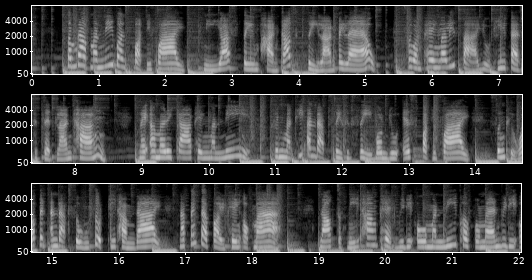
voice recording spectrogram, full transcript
ๆ สำหรับมันนี่บน Spotify มียอดสตรีมผ่าน 94 ล้านไปแล้ว ส่วนเพลงลาลิสาอยู่ที่ 87 ล้านครั้ง ในอเมริกาเพลงมันนี่ขึ้นมาที่อันดับ 44 บน US Spotify ซึ่งถือว่าเป็นอันดับสูงสุดที่ทำได้ นับตั้งแต่ปล่อยเพลงออกมา นอกจากนี้ทางเพจวิดีโอ Money Performance Video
